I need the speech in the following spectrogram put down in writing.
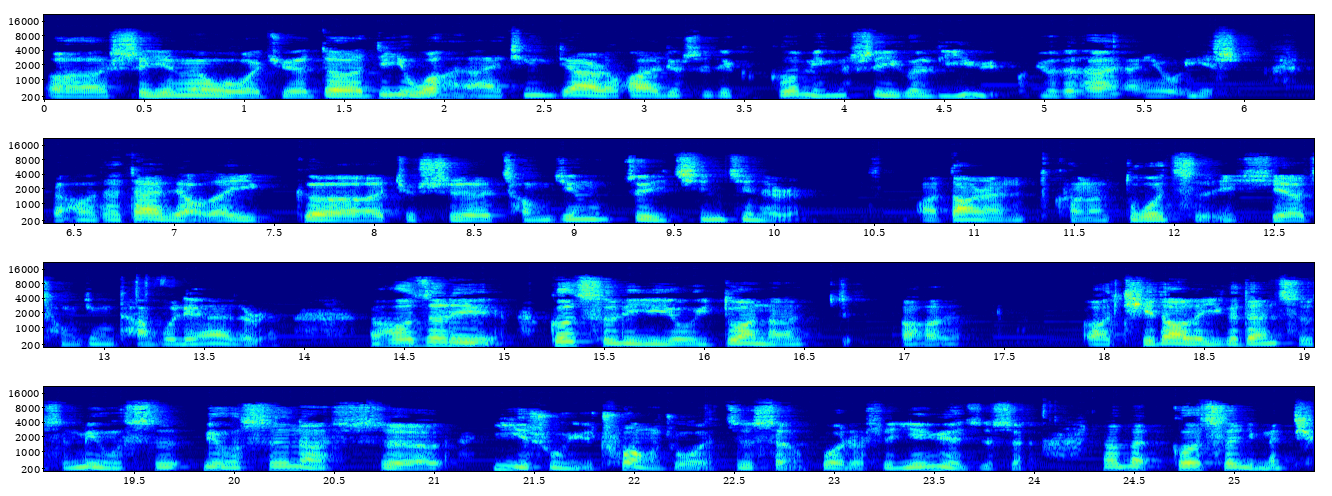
呃，是因为我觉得第一我很爱听，第二的话就是这个歌名是一个俚语，我觉得它很有意思。然后它代表了一个就是曾经最亲近的人，啊，当然可能多指一些曾经谈过恋爱的人。然后这里歌词里有一段呢，呃。呃，提到了一个单词是缪斯，缪斯呢是艺术与创作之神，或者是音乐之神。那在歌词里面提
